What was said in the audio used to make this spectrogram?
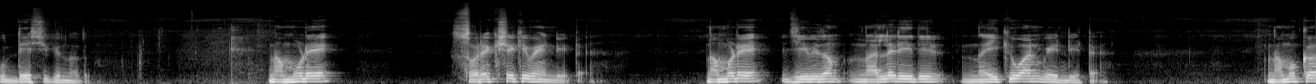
ഉദ്ദേശിക്കുന്നത്. നമ്മുടെ സുരക്ഷയ്ക്ക് വേണ്ടിയിട്ട് നമ്മുടെ ജീവിതം നല്ല രീതിയിൽ നയിക്കുവാൻ വേണ്ടിയിട്ട് നമുക്ക്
